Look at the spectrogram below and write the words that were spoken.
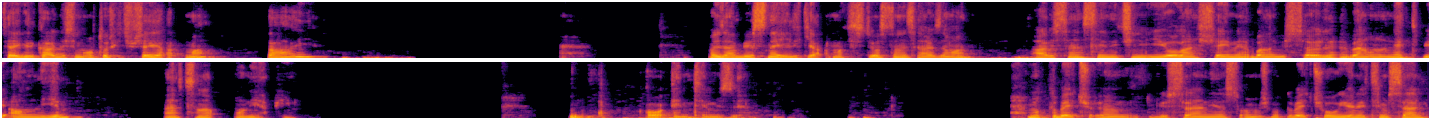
Sevgili kardeşim otur hiçbir şey yapma. Daha iyi. O yüzden birisine iyilik yapmak istiyorsanız her zaman abi sen senin için iyi olan şey ne? Bana bir söyle. Ben onu net bir anlayayım. Ben sana onu yapayım. O en temizi. Mutlu Bey, Gülseren yine sormuş. Mutlu Bey, çoğu yönetimsel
